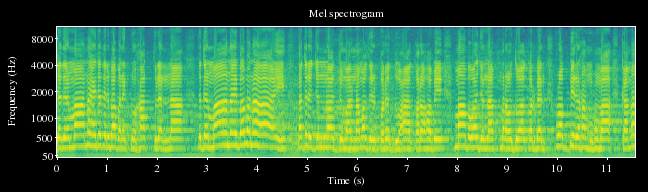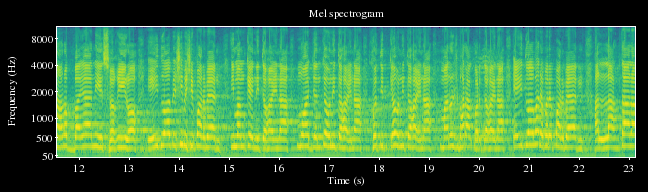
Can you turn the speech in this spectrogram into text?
যাদের মা নাই, যাদের বাবা নাই, একটু হাত তুলেন না। যাদের মা নাই, বাবা নাই, তাদের জন্য জুমার নামাজের পরে দোয়া করা হবে। মা বাবার জন্য আপনারাও দোয়া করবেন। রব্বির হামহুমা কামা রব্বায়ানি সগির। এই দোয়া বেশি বেশি পড়বেন। ইমামকে নিতে হয় না, মুয়াজ্জনকেও নিতে হয় না, খতিবকেও নিতে হয় না, মানুষ ভাড়া করতে হয় না। এই দোয়া বারে বারে পড়বেন। আল্লাহ তাআলা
